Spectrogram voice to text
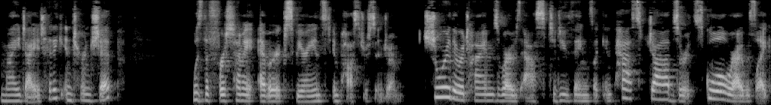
my dietetic internship was the first time I ever experienced imposter syndrome. Sure, there were times where I was asked to do things like in past jobs or at school where I was like,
